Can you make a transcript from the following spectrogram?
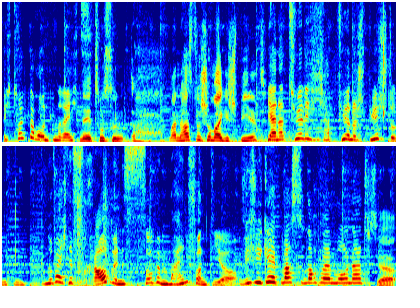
ich drück doch unten rechts. Nee, tust du... Oh, Mann, hast du schon mal gespielt? Ja, natürlich, ich habe 400 Spielstunden. Nur weil ich eine Frau bin, ist es so gemein von dir. Wie viel Geld machst du noch mal im Monat? Ist ja...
